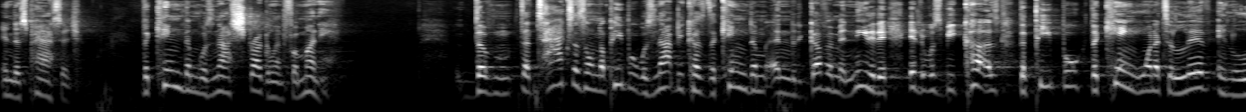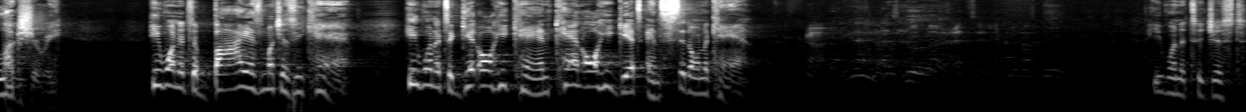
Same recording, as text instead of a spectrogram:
in this passage the kingdom was not struggling for money the, the taxes on the people was not because the kingdom and the government needed it, it was because the people, the king, wanted to live in luxury. He wanted to buy as much as he can. He wanted to get all he can, can all he gets, and sit on the can. He wanted to just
